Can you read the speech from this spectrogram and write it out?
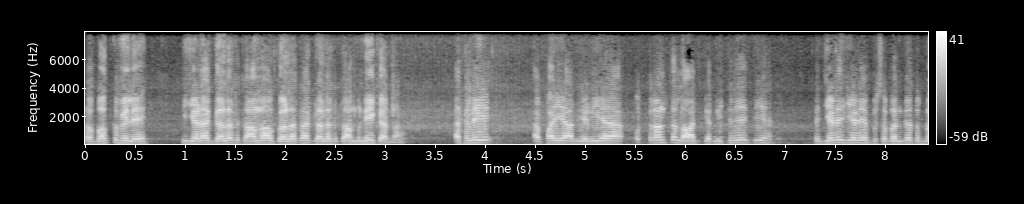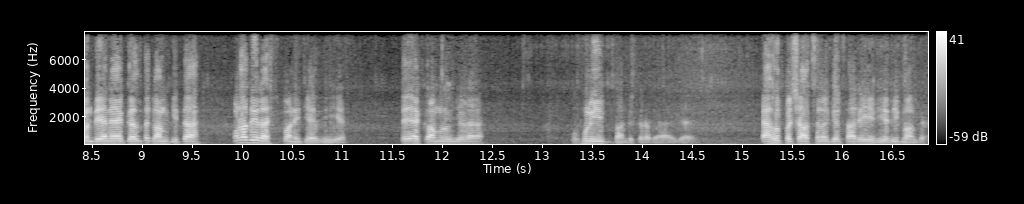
ਸਬਕ ਮਿਲੇ ਕਿ ਜਿਹੜਾ ਗਲਤ ਕੰਮ ਹੈ, ਉਹ ਗਲਤ ਹੈ, ਗਲਤ ਕੰਮ ਨਹੀਂ ਕਰਨਾ। ਇਸ ਲਈ ਐਫ ਆਈ ਆਰ ਜਿਹੜੀ ਹੈ, ਉਹ ਤੁਰੰਤ ਲਾਂਚ ਕਰਨੀ ਚਾਹੀਦੀ ਹੈ ਤੇ ਜਿਹੜੇ ਜਿਹੜੇ ਸੰਬੰਧਿਤ ਬੰਦਿਆਂ ਨੇ ਇਹ ਗਲਤ ਕੰਮ ਕੀਤਾ, ਉਹਨਾਂ ਦੀ ਅਰੈਸਟ ਪਾਣੀ ਚਾਹੀਦੀ ਹੈ ਤੇ ਇਹ ਕੰਮ ਨੂੰ ਜਿਹੜਾ ਹੁਣੀ ਬੰਦ ਕਰਵਾਇਆ ਜਾਏ। ਇਹੋ ਹੀ ਪ੍ਰਸ਼ਾਸਨ ਅੱਗੇ ਸਾਰੇ ਏਰੀਆ ਦੀ ਮੰਗ ਹੈ।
